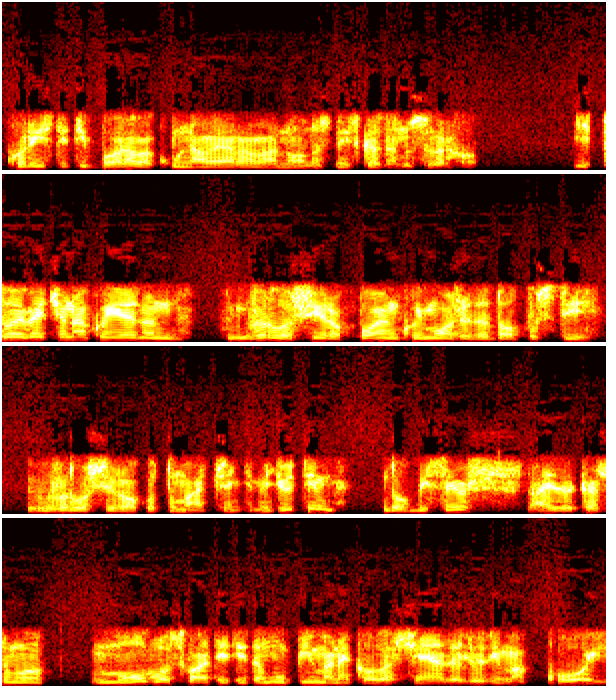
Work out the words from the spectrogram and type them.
koristiti boravak u naveravanu, odnosno iskazanu svrhu. I to je već onako jedan vrlo širok pojam koji može da dopusti vrlo široko tumačenje. Međutim, dok bi se još, ajde da kažemo, moglo shvatiti da MUP ima neka ovlašćenja da ljudima koji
